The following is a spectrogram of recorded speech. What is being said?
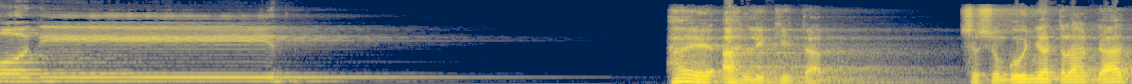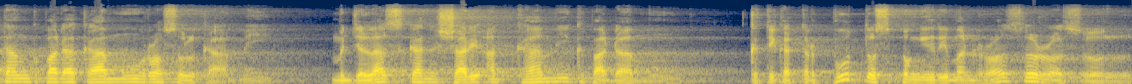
قدير Hai ahli kitab, sesungguhnya telah datang kepada kamu Rasul kami, menjelaskan syariat kami kepadamu ketika terputus pengiriman Rasul-Rasul,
